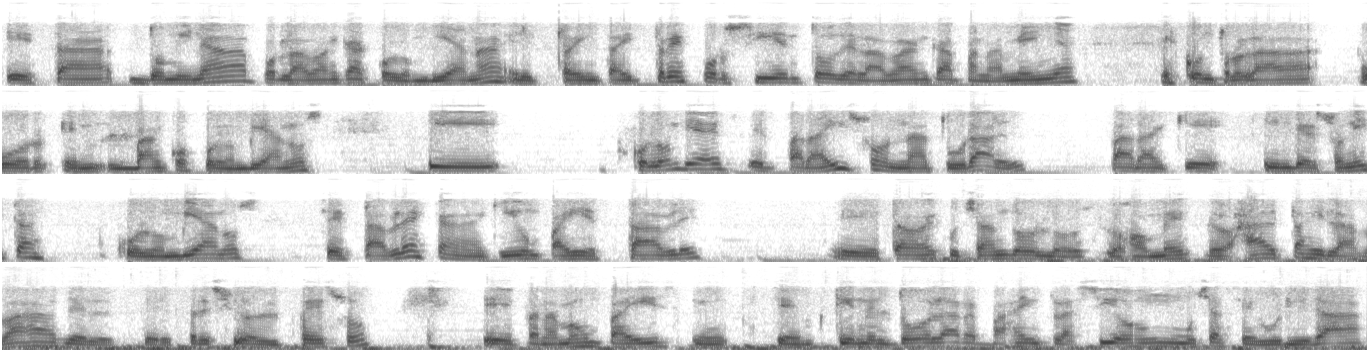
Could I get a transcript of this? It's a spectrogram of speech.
está dominada por la banca colombiana, el 33% de la banca panameña es controlada por bancos colombianos y Colombia es el paraíso natural para que inversionistas colombianos se establezcan aquí, un país estable. Eh, estaba escuchando los, aumentos, las altas y las bajas del, precio del peso. Eh, Panamá es un país que tiene el dólar, baja inflación, mucha seguridad,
